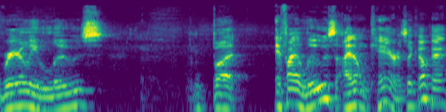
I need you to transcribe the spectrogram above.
rarely lose, but if I lose, I don't care. It's like okay,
